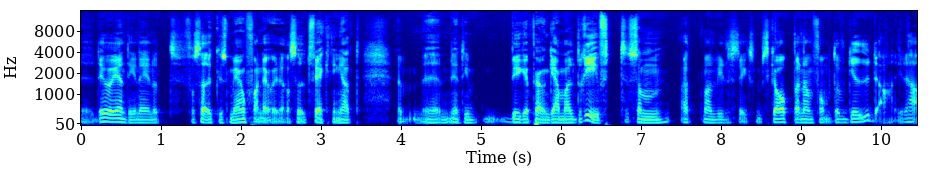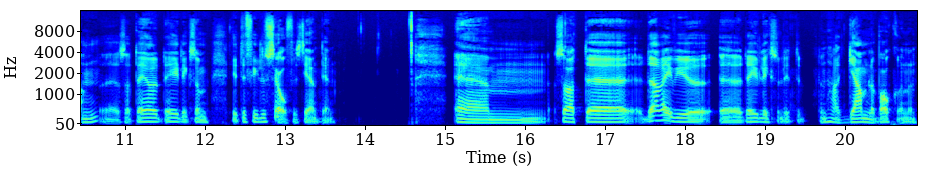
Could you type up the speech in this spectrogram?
eh, det är egentligen är något försök hos människan då i deras utveckling att eh, egentligen bygga på en gammal drift som att man vill liksom skapa någon form av gudar i det här. Eh, Så att det är, det är liksom lite filosofiskt egentligen. Ehm, så att eh, där är vi ju, eh, det är ju liksom lite den här gamla bakgrunden.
